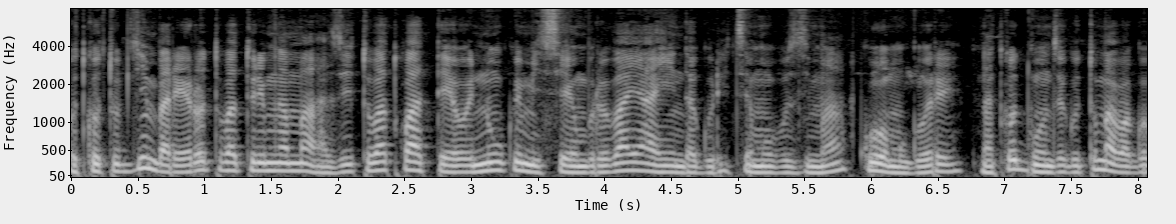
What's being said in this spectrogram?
utwo tubyimba rero tuba turimo amazi tuba twatewe n'uko imisemburo iba yahindaguritse mu buzima bw'uwo mugore. Natwo dukunze gutuma abagore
